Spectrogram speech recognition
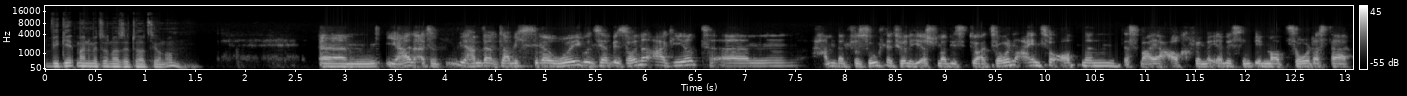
wie geht man mit so einer Situation um? Ähm, ja, also wir haben da, glaube ich, sehr ruhig und sehr besonnen agiert, ähm, haben dann versucht, natürlich erstmal die Situation einzuordnen. Das war ja auch, wenn wir ehrlich sind, immer so, dass da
